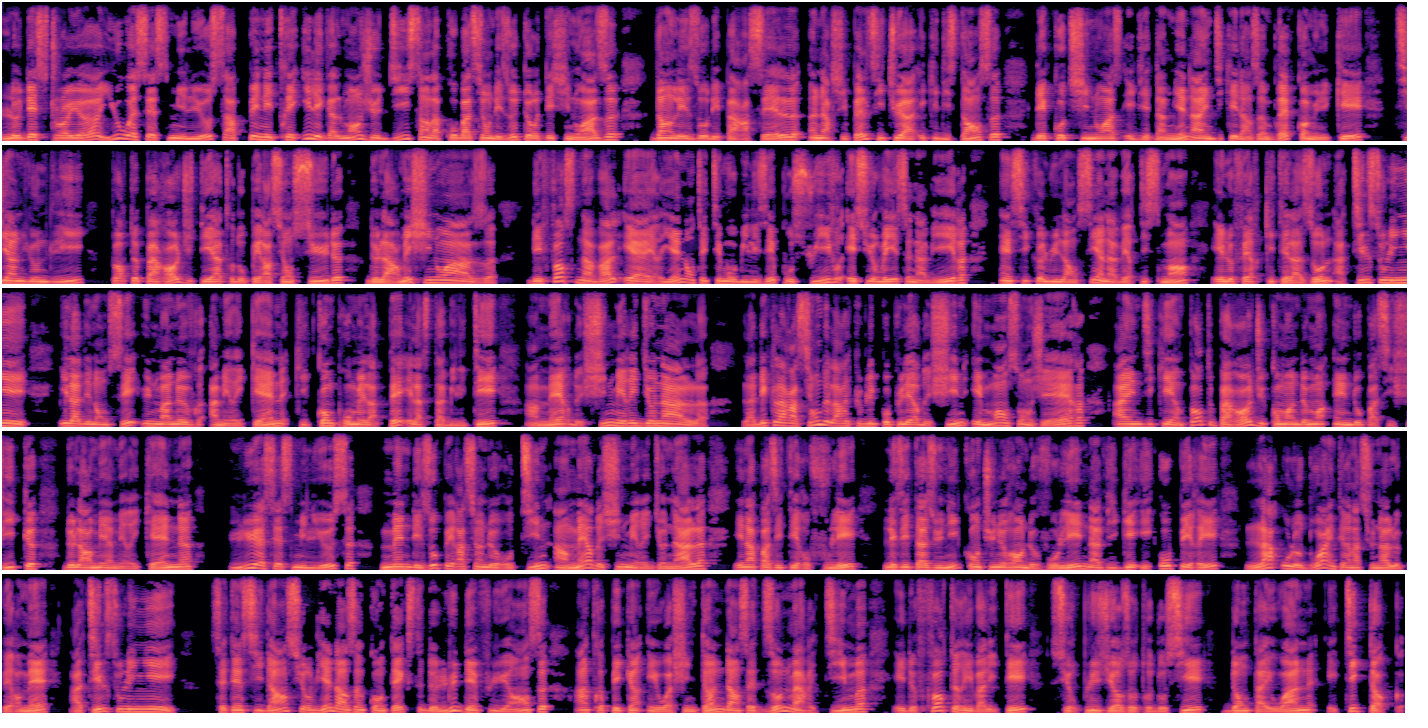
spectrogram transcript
Le destroyer USS Milius a pénétré illégalement jeudi sans l'approbation des autorités chinoises dans les eaux des Paracels, un archipel situé à équidistance des côtes chinoises et vietnamiennes, a indiqué dans un bref communiqué Tian Yun-li, porte-parole du théâtre d'opération sud de l'armée chinoise. Des forces navales et aériennes ont été mobilisées pour suivre et surveiller ce navire, ainsi que lui lancer un avertissement et le faire quitter la zone, a-t-il souligné. Il a dénoncé une manœuvre américaine qui compromet la paix et la stabilité en mer de Chine méridionale. La déclaration de la République populaire de Chine est mensongère, a indiqué un porte-parole du commandement Indo-Pacifique de l'armée américaine, l'USS Milius mène des opérations de routine en mer de Chine méridionale et n'a pas été refoulé. Les États-Unis continueront de voler, naviguer et opérer là où le droit international le permet, a-t-il souligné. Cet incident survient dans un contexte de lutte d'influence entre Pékin et Washington dans cette zone maritime et de fortes rivalités sur plusieurs autres dossiers, dont Taïwan et TikTok.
